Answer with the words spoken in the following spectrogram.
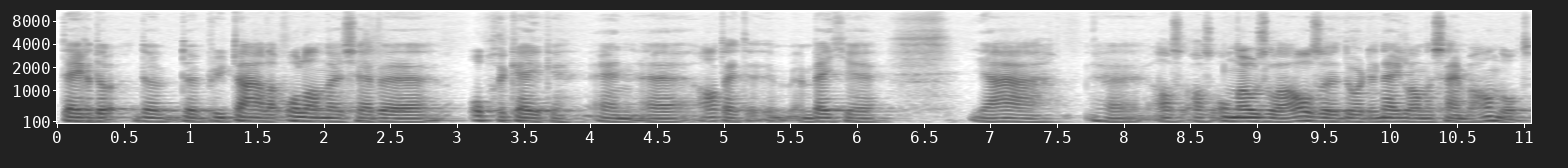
tegen de, de, de brutale Hollanders hebben opgekeken en uh, altijd een, een, beetje ja, als, als onnozele halzen door de Nederlanders zijn behandeld.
